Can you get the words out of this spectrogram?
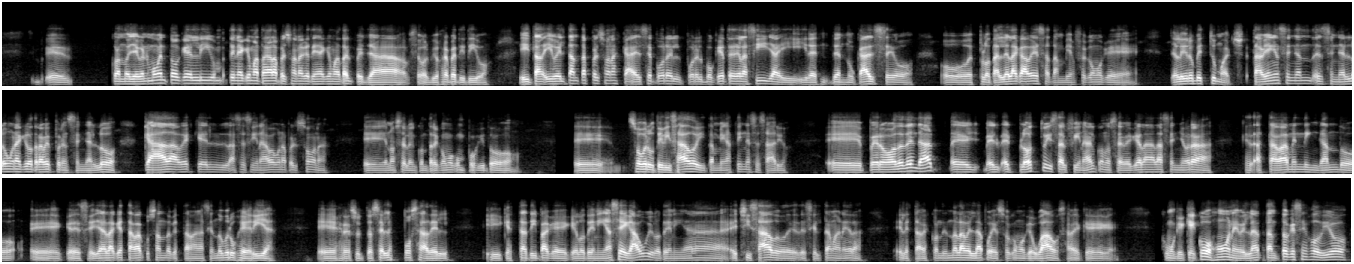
cuando llegó el momento que él tenía que matar a la persona que tenía que matar, pues ya se volvió repetitivo. Y, y ver tantas personas caerse por el, por el boquete de la silla y, y des- desnucarse o, o explotarle la cabeza también fue como que a little bit too much. Está bien enseñando, enseñarlo una que otra vez, pero enseñarlo cada vez que él asesinaba a una persona, eh, no sé, lo encontré como que un poquito eh, sobreutilizado y también hasta innecesario. Eh, pero other than eh, el, plot twist al final, cuando se ve que la, señora que estaba mendigando, eh, que es ella la que estaba acusando que estaban haciendo brujería, eh, resultó ser la esposa de él y que esta tipa que, que lo tenía cegado y lo tenía hechizado de, cierta manera, él estaba escondiendo la verdad, pues eso como que wow, ¿sabes? Que, como que qué cojones, ¿verdad? Tanto que se jodió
